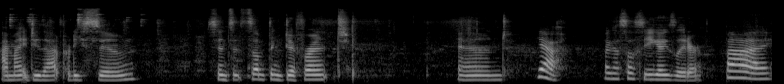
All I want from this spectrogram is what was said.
I might do that pretty soon, since it's something different. And, yeah, I guess I'll see you guys later. Bye!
